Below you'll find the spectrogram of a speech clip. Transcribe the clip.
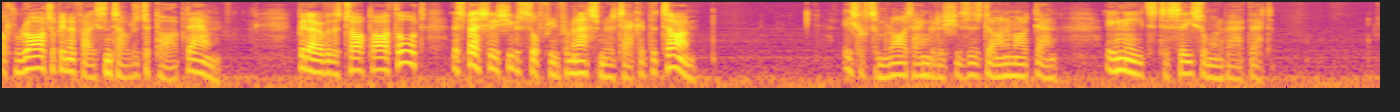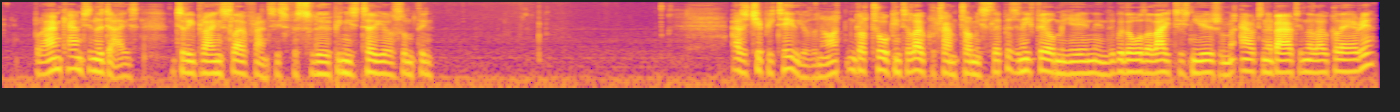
Got right up in her face and told her to pipe down. Bit over the top, I thought, especially as she was suffering from an asthma attack at the time. He's got some right anger issues as Dynamite Dan. He needs to see someone about that. But I am counting the days until he blames Slow Francis for slurping his tea or something had a chippy tea the other night and got talking to local tramp Tommy Slippers, and he filled me in, in with all the latest news from out and about in the local area.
